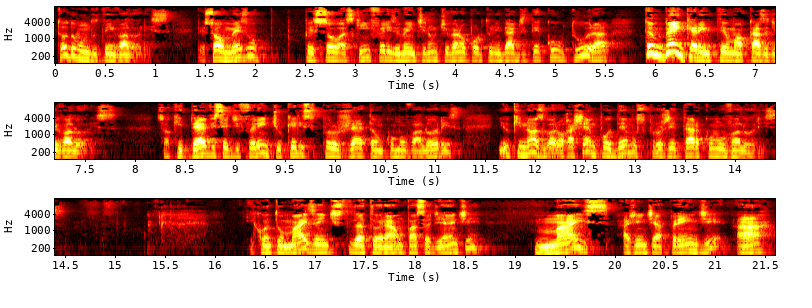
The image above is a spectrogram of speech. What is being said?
Todo mundo tem valores. Pessoal, mesmo pessoas que infelizmente não tiveram oportunidade de ter cultura também querem ter uma casa de valores. Só que deve ser diferente o que eles projetam como valores e o que nós, Baruch Hashem, podemos projetar como valores. E quanto mais a gente estuda a Torá, um passo adiante, mais a gente aprende a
